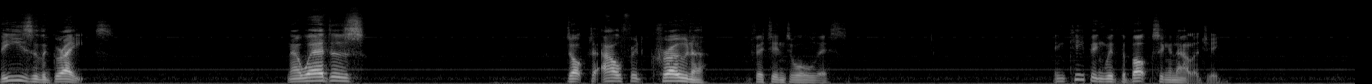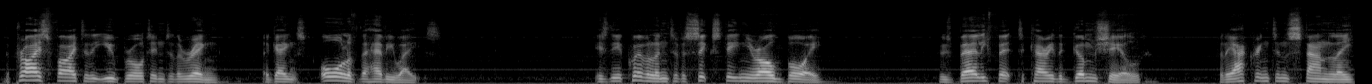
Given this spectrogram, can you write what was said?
These are the greats. Now, where does Dr. Alfred Kroner fit into all this? In keeping with the boxing analogy, the prize fighter that you brought into the ring against all of the heavyweights is the equivalent of a 16 year old boy who's barely fit to carry the gum shield for the Accrington Stanley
